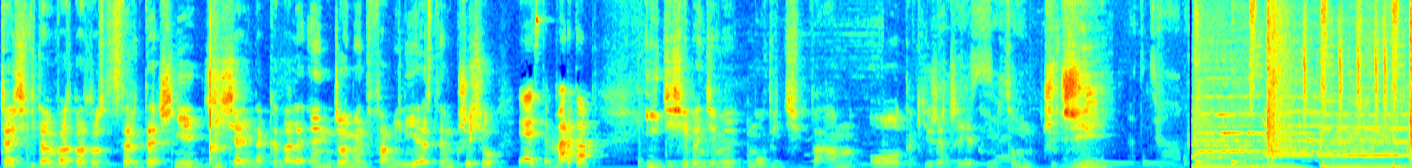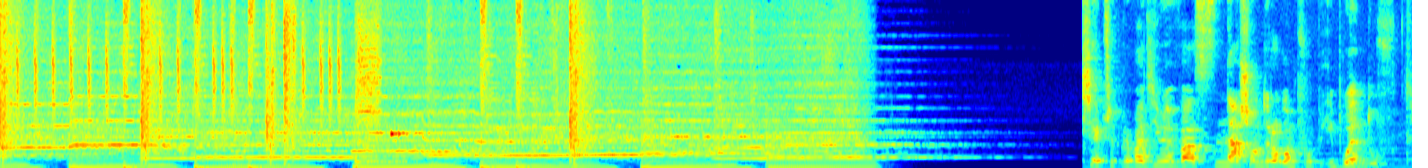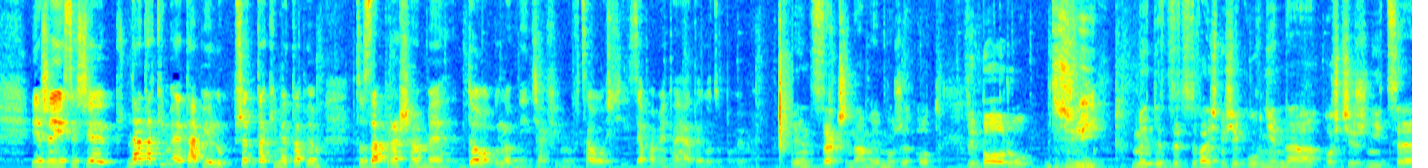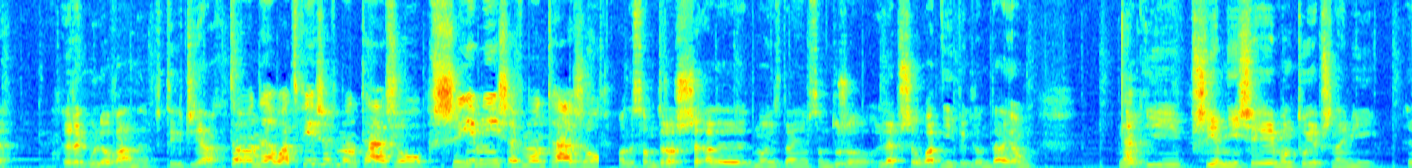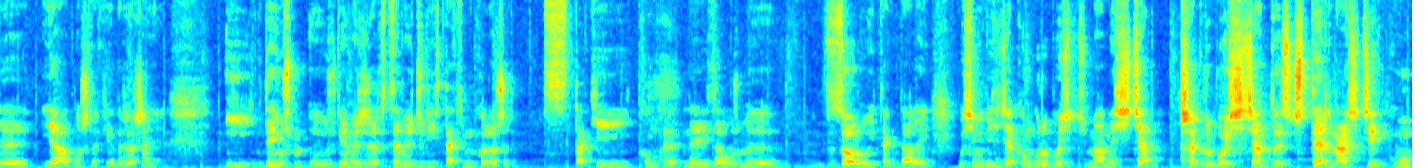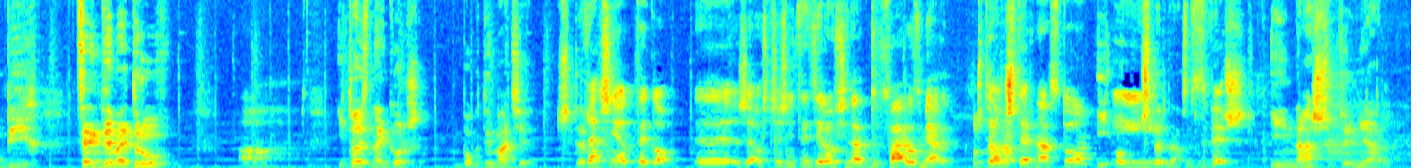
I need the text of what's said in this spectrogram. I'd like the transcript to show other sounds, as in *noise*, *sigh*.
Cześć, witam Was bardzo serdecznie. Dzisiaj na kanale Enjoyment Family. Ja jestem Krzysiu Ja jestem Marta. i dzisiaj będziemy mówić Wam o takiej rzeczy, jakim są drzwi. Dzisiaj przeprowadzimy Was naszą drogą prób i błędów. Jeżeli jesteście na takim etapie lub przed takim etapem, to zapraszamy do oglądnięcia filmu w całości i zapamiętania tego, co powiemy. Więc zaczynamy może od wyboru drzwi. Drzwi. My zdecydowaliśmy się głównie na ościeżnice regulowane w tych drzwiach. Są one łatwiejsze w montażu, przyjemniejsze w montażu. One są droższe, ale moim zdaniem są dużo lepsze, ładniej wyglądają. No Tak. i przyjemniej się je montuje, przynajmniej ja odnoszę takie wrażenie. I gdy już, już wiemy, że chcemy drzwi w takim kolorze, z takiej konkretnej, załóżmy, wzoru i tak dalej, musimy wiedzieć, jaką grubość mamy ścian. Nasza grubość ścian to jest 14 głupich centymetrów. O. I to jest najgorsze, bo gdy macie 14 Zacznij od tego, y, że ościeżnice dzielą się na dwa rozmiary. Do 14 14 i od 14. zwyż. I nasz wymiar y,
